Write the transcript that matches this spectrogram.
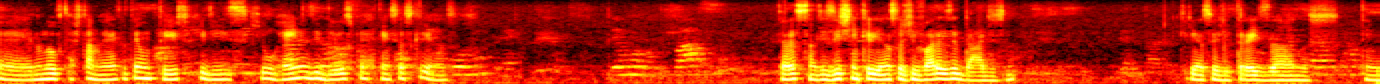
É, no Novo Testamento tem um texto que diz que o reino de Deus pertence às crianças. Interessante, existem crianças de várias idades. Né? Crianças de 3 anos, tem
